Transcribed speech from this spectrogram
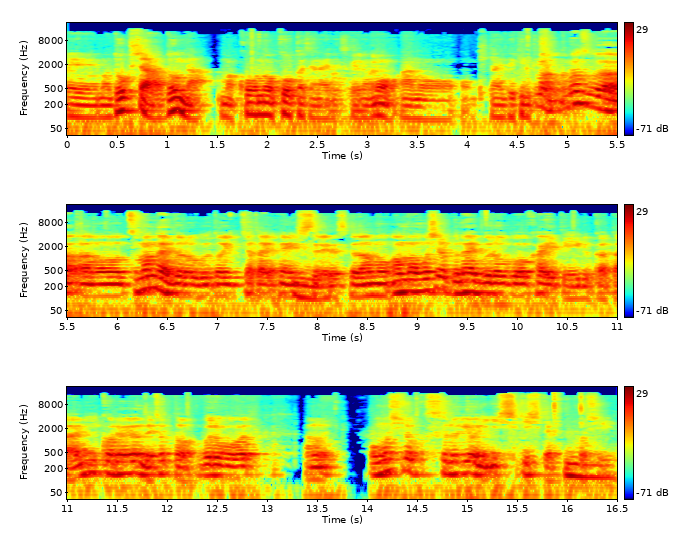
えまあ、読者はどんな、まあ、効能効果じゃないですけれども、はい、あの、期待できるでしょうか、まあ、まずは、あの、つまんないブログと言っちゃ大変失礼ですけど、うん、あんま面白くないブログを書いている方に、これを読んでちょっとブログを、あの、面白くするように意識してほしい。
